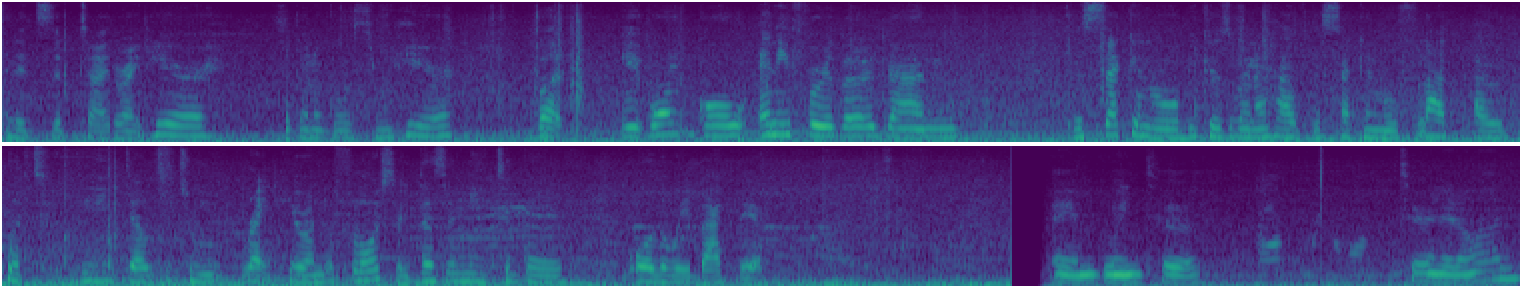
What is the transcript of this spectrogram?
and it's zip tied right here. It's gonna go through here but it won't go any further than the second row because when I have the second row flat I will put the Delta 2 right here on the floor so it doesn't need to go all the way back there. I am going to turn it on.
